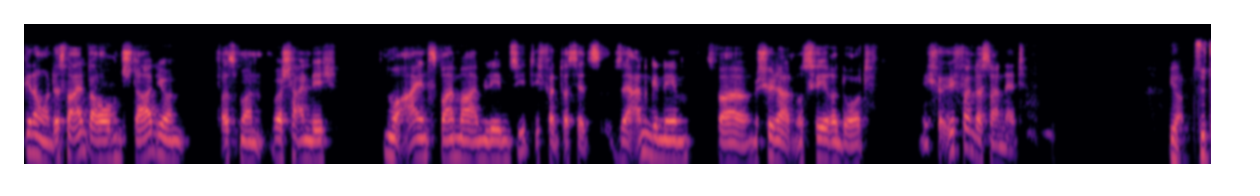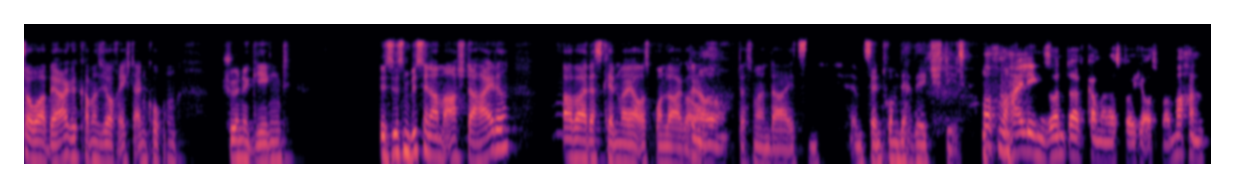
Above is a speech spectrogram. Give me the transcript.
genau, und das war einfach auch ein Stadion, was man wahrscheinlich nur ein, zweimal im Leben sieht. Ich fand das jetzt sehr angenehm. Es war eine schöne Atmosphäre dort. Ich, ich fand das da nett ja, Zittauer Berge kann man sich auch echt angucken. Schöne Gegend. Es ist ein bisschen am Arsch der Heide, aber das kennen wir ja aus Braunlage genau. auch, dass man da jetzt im Zentrum der Welt steht. Auf dem Heiligen Sonntag kann man das durchaus mal machen.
